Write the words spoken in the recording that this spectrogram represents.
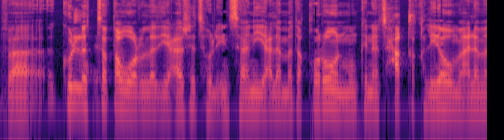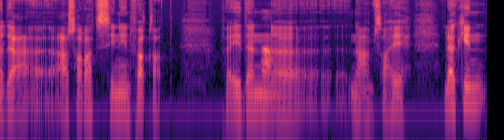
فكل التطور الذي عاشته الإنسانية على مدى قرون ممكن يتحقق اليوم على مدى عشرات السنين فقط. فاذا نعم. آه نعم صحيح. لكن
